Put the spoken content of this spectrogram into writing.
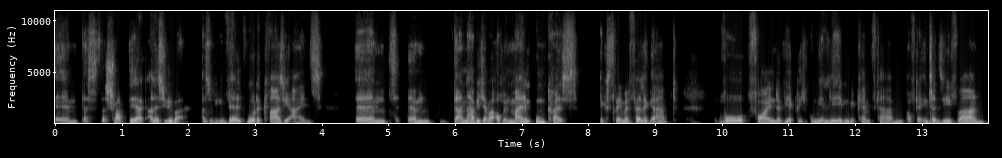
Ähm, das, das schwappte ja alles über. Also die Welt wurde quasi eins. Und ähm, dann habe ich aber auch in meinem Umkreis extreme Fälle gehabt, wo Freunde wirklich um ihr Leben gekämpft haben, auf der Intensiv waren,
